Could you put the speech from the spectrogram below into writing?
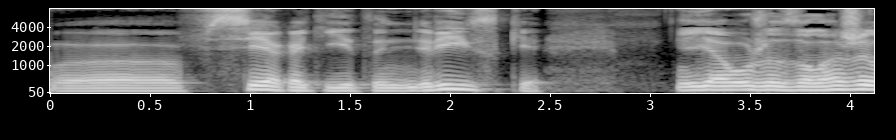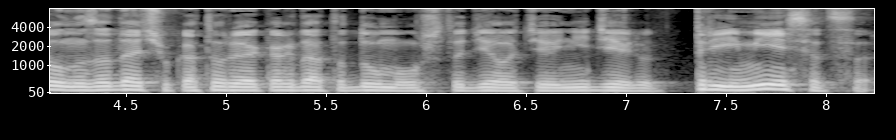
э, все какие-то риски. И я уже заложил на задачу, которую я когда-то думал, что делать ее неделю, три месяца.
